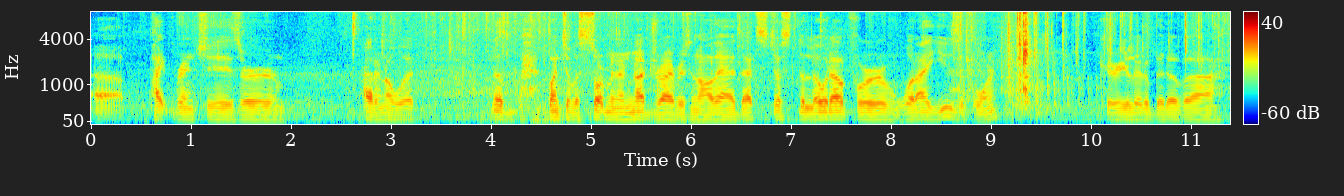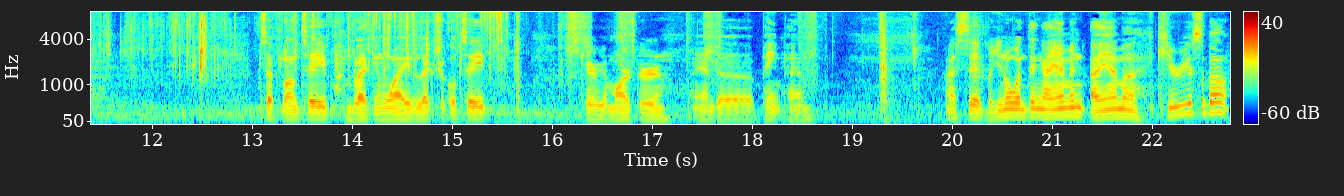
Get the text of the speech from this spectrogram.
uh, pipe wrenches or I don't know what a bunch of assortment of nut drivers and all that. That's just the loadout for what I use it for. Carry a little bit of uh, Teflon tape, black and white electrical tape, carry a marker and a paint pen. That's it. But you know one thing I am in, I am uh, curious about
